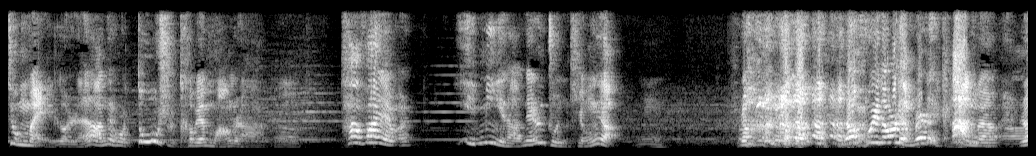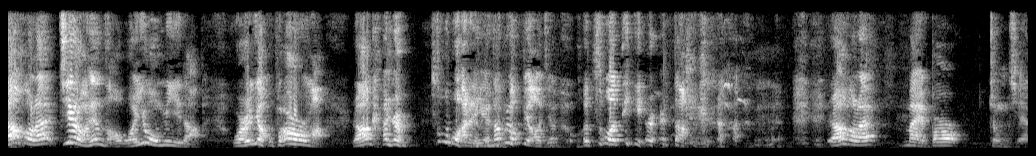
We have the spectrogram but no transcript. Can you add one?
就每个人啊，那会儿都是特别茫然。嗯，他发现呃一密他，那人准停下，嗯，然后 然后回头两边得看看，然后后来接着往前走，我又密他，我说要包吗？然后看这儿坐着一个，他不有表情，我坐地上等着。然后后来卖包挣钱，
